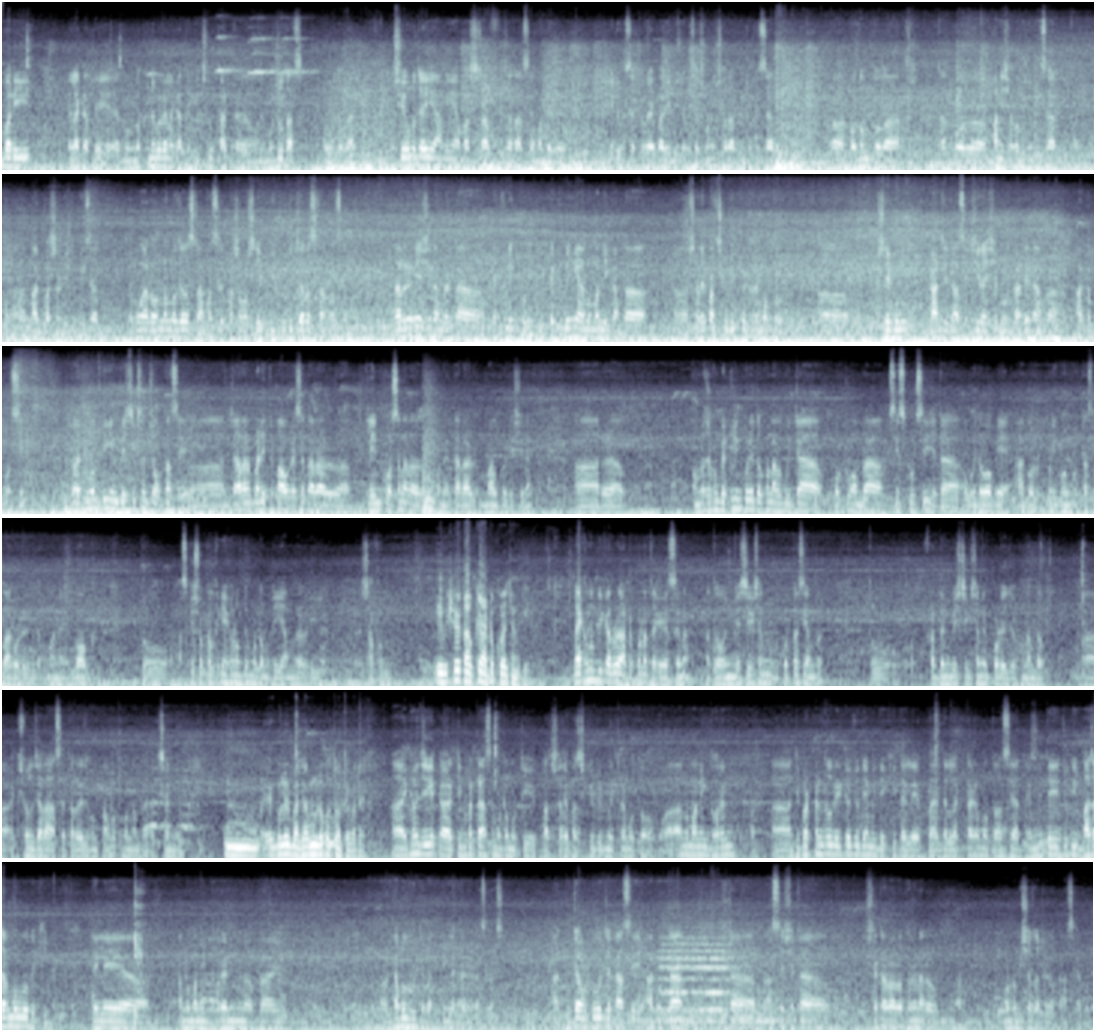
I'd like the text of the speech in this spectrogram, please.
ফুলবাড়ি এলাকাতে এবং লক্ষ্মীনগর এলাকাতে কিছু কাঠ মানে মজুদ আছে, অবৈধ কাঠ। সেই অনুযায়ী আমি আমার স্টাফ যারা আছে, আমাদের beat officer Churaibari beat officer Shonichhora beat officer Kadamtala, তারপর Panisagar beat officer Bagbasar beat officer এবং আরও অন্যান্য যারা স্টাফ আছে, পাশাপাশি জুডির যারা স্টাফ আছে, তারা নিয়ে এসে আমরা একটা পেট্রোলিং করি। পেট্রোলিংয়ে আনুমানিক আমরা সাড়ে পাঁচ কিউবিক মিটারের মতো সেগুন কাঠ যেটা আছে চিরাই সেগুন কাঠ এটা আমরা আটক করছি। তো এখন অব্দি ইনভেস্টিগেশন চলতেছে। যারার বাড়িতে পাওয়া গেছে তারা ক্লেম করছে না তারা মানে তারার মাল পেটেছিরা আর আমরা যখন পেট্রোলিং করি তখন আরও দুইটা অটো আমরা সিজ করছি যেটা অবৈধভাবে আগর পরিবহন করতে আসলো আগরের মানে লগ তো আজকে সকাল থেকে এখন অব্দি মোটামুটি আমরা এই সাফল্য। এই বিষয়ে কাউকে আটক করেছেন কি? না এখন অব্দি কারোর আটক করা গেছে না। তো ইনভেস্টিগেশন করতেছি আমরা। তো ফার্দার ইনভেস্টিগেশনের পরে যখন আমরা অ্যাকচুয়াল যারা আছে তারা যখন পাবো তখন আমরা অ্যাকশন নিই এগুলির বাজার মূল্য কত হতে পারে? এখানে যে টিম্বারটা আছে মোটামুটি পাঁচ সাড়ে পাঁচ কিউবিক মিটারের মতো। আনুমানিক ধরেন ডিপার্টমেন্টাল রেটেও যদি আমি দেখি তাহলে প্রায় দেড় লাখ টাকার মতো আছে। আর এমনিতে যদি বাজার মূল্য দেখি তাহলে আনুমানিক ধরেন প্রায় ডাবল হতে পারে তিন লাখ টাকার কাছাকাছি। আর দুটা অটো যেটা আছে আগরটা যেটা আছে সেটা সেটারও আরও ধরেন আরও পনেরো বিশ হাজার টাকা আছে আগর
